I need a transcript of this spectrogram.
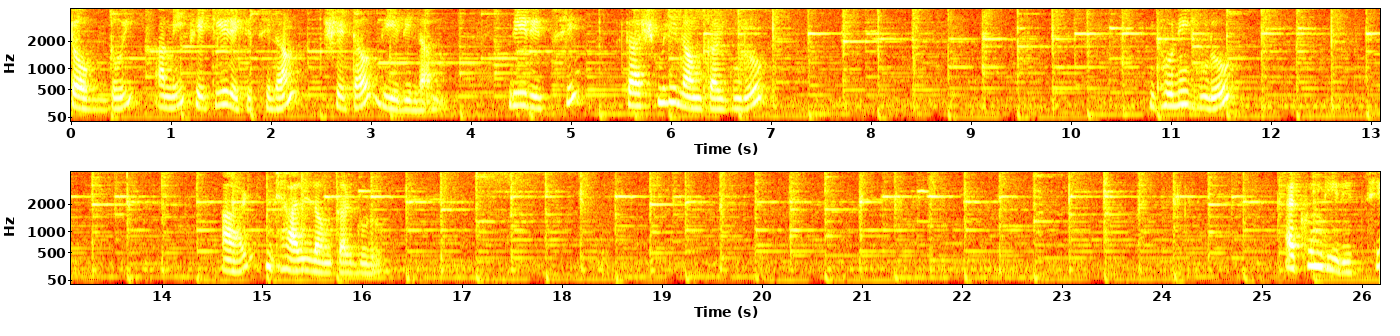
টক দই আমি ফেটিয়ে রেখেছিলাম, সেটাও দিয়ে দিলাম। দিয়ে দিচ্ছি কাশ্মীরি লঙ্কার গুঁড়ো, ধনে গুঁড়ো আর ঝাল লঙ্কার গুঁড়ো। এখন দিয়ে দিচ্ছি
